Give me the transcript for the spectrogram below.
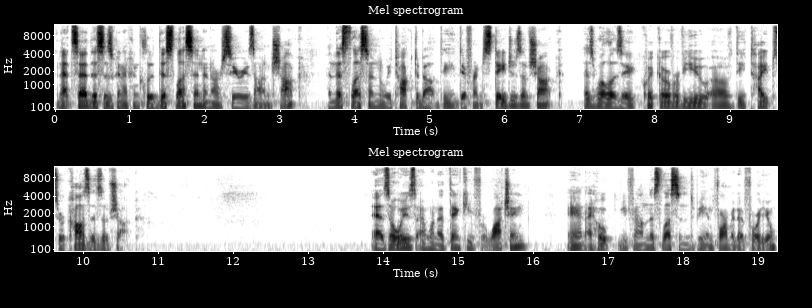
And that said, this is going to conclude this lesson in our series on shock. In this lesson, we talked about the different stages of shock, as well as a quick overview of the types or causes of shock. As always, I want to thank you for watching, and I hope you found this lesson to be informative for you.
